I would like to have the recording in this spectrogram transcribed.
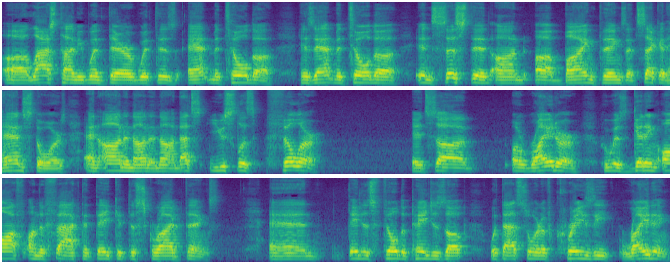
Uh, last time he went there with his Aunt Matilda. His Aunt Matilda insisted on uh, buying things at secondhand stores and on and on and on. That's useless filler. It's uh, a writer who is getting off on the fact that they could describe things and they just fill the pages up with that sort of crazy writing.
